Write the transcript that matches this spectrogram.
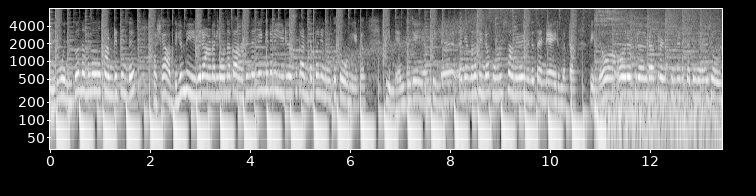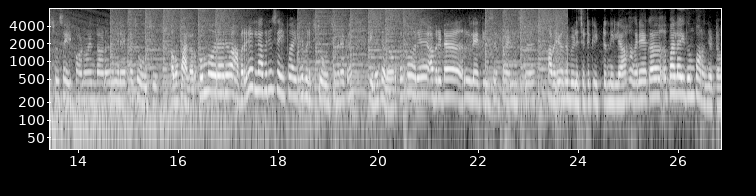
ഇതിനു മുൻപ് നമ്മൾ കണ്ടിട്ടുണ്ട്. പക്ഷെ അതിലും ഭീകരാണല്ലോ എന്നൊക്കെ ആദ്യം തന്നെ ഇങ്ങനെ വീഡിയോസ് കണ്ടപ്പോൾ ഞങ്ങൾക്ക് തോന്നിയിട്ടോ. പിന്നെ എന്ത് ചെയ്യാം? പിന്നെ ഞങ്ങൾ പിന്നെ ഫുൾ സമയം ഇതിൽ തന്നെയായിരുന്നു കേട്ടോ പിന്നെ ഓരോരുത്തരുടെ ഫ്രണ്ട്സിന്റെ അടുത്തൊക്കെ ഇങ്ങനെ ചോദിച്ചു സേഫ് ആണോ? എന്താണ്? ഇങ്ങനെയൊക്കെ ചോദിച്ചു. അപ്പോൾ പലർക്കും ഓരോരോ അവരുടെ എല്ലാവരും സേഫ് ആയിരുന്നു വിളിച്ച് ചോദിച്ചവരൊക്കെ. പിന്നെ ചിലവർക്കൊക്കെ ഒരേ അവരുടെ റിലേറ്റീവ്സ് ഫ്രണ്ട്സ് അവരെ ഒന്നും വിളിച്ചിട്ട് കിട്ടുന്നില്ല. അങ്ങനെയൊക്കെ പല ഇതും പറഞ്ഞിട്ടോ.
